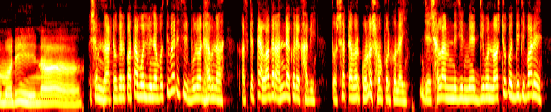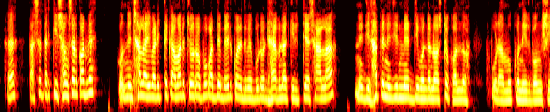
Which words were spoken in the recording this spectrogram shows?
মরি না? এসব নাটকের কথা বলবি না বুঝতে পারিস বুড়ো ঢাবনা? আজকে তো আলাদা রান্না করে খাবি। তোর সাথে আমার কোনো সম্পর্ক নাই। যে শালা নিজের মেয়ের জীবন নষ্ট করে দিতে পারে হ্যাঁ তার সাথে আর কি সংসার করবে? কোনদিন শালা এই বাড়ি থেকে আমার চোর অপবাদ দিয়ে বের করে দেবে বুড়ো ঢাবনা কিরতে শালা? নিজের হাতে নিজের মেয়ের জীবনটা নষ্ট করল পোড়া মুখ নির্বংশী।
